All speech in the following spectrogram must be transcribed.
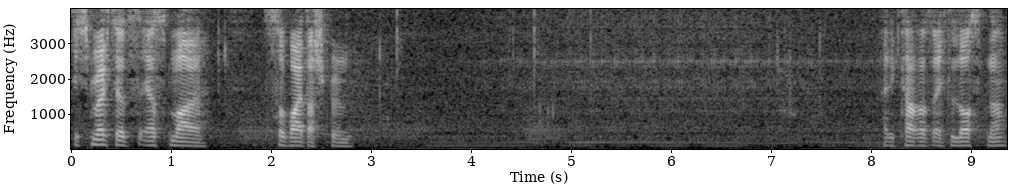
ich möchte jetzt erstmal so weiterspielen. Ja, die Karre ist echt lost, ne?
